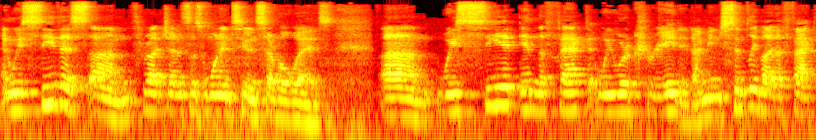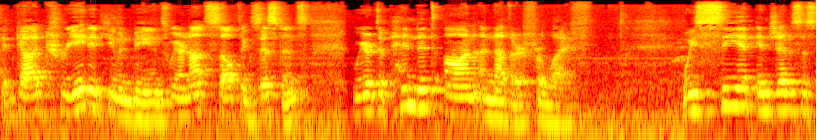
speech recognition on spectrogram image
And we see this um, throughout Genesis 1 and 2 in several ways. Um, we see it in the fact that we were created. I mean, simply by the fact that God created human beings, we are not self existent. We are dependent on another for life. We see it in Genesis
